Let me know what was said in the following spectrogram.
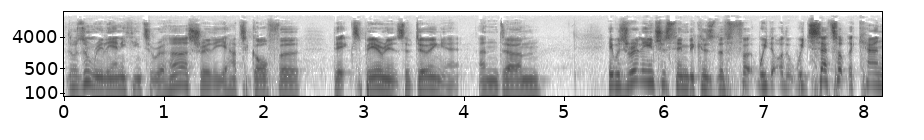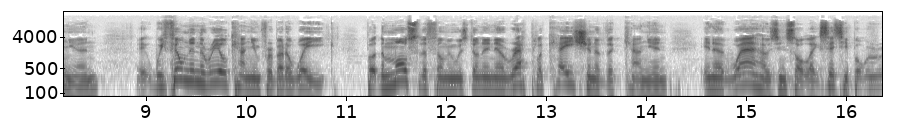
there wasn't really anything to rehearse. Really, you had to go for the experience of doing it, and um, it was really interesting because the f- we'd, we'd set up the canyon. It- we filmed in the real canyon for about a week, but the most of the filming was done in a replication of the canyon in a warehouse in Salt Lake City. But we,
